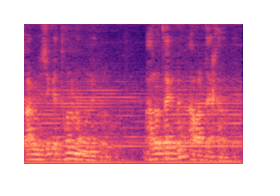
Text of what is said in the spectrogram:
তো আমি নিজেকে ধন্য মনে করব। ভালো থাকবেন, আবার দেখা হবে।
